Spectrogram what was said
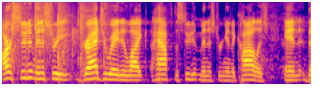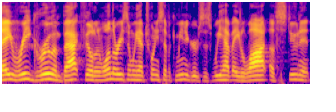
Our student ministry graduated like half the student ministry into college, and they regrew and backfilled. And one of the reasons we have 27 community groups is we have a lot of student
